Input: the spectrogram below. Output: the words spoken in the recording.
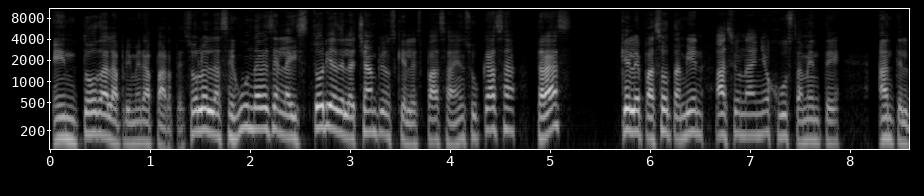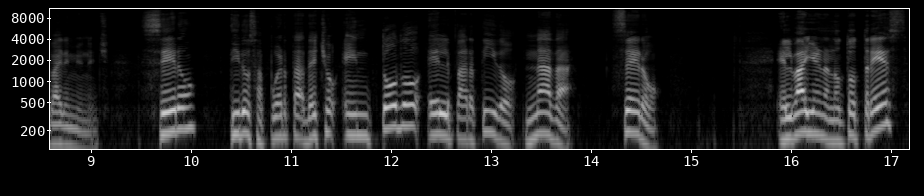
en toda la primera parte. Solo es la segunda vez en la historia de la Champions que les pasa en su casa, tras que le pasó también hace un año justamente ante el Bayern Múnich. Cero tiros a puerta, de hecho en todo el partido, nada, cero. El Bayern anotó tres,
